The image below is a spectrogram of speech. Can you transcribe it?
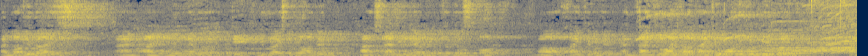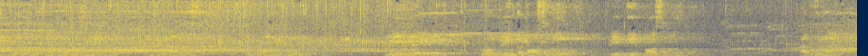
I love you guys and I will never take you guys for granted. I'm standing here because of your support. Uh, thank you again. And thank you, IIFA. Thank you, wonderful people. Thank you. Thank you, Thank you, guys. It's been wonderful. Dream big. Don't dream the possible. Dream the impossible. Have a good night.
